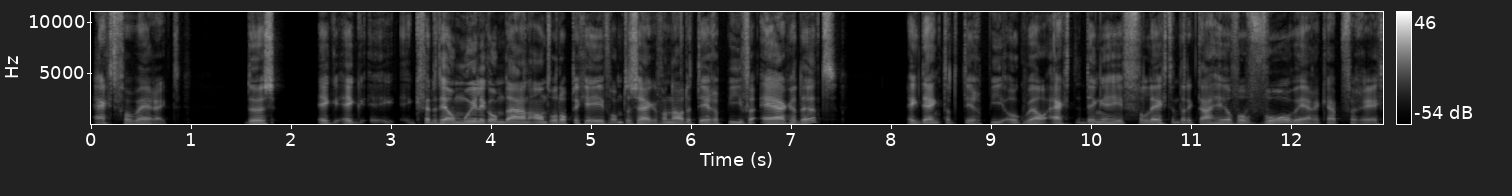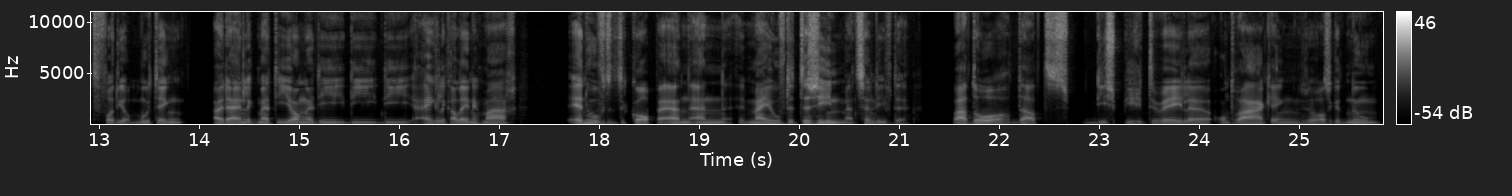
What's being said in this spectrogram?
echt verwerkt. Dus ik, ik, ik vind het heel moeilijk om daar een antwoord op te geven, om te zeggen van nou de therapie verergert het ik denk dat de therapie ook wel echt dingen heeft verlicht en dat ik daar heel veel voorwerk heb verricht voor die ontmoeting uiteindelijk met die jongen die, die, die eigenlijk alleen nog maar in hoefde te koppen en, en mij hoefde te zien met zijn liefde. Waardoor dat, die spirituele ontwaking, zoals ik het noem,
